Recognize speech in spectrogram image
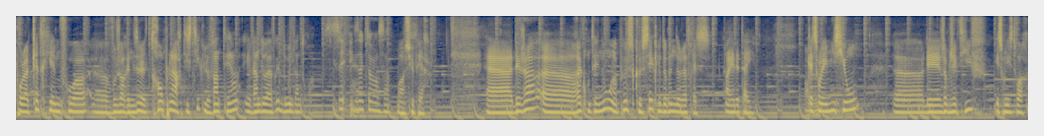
pour la quatrième fois, euh, vous organisez le tremplin artistique le 21 et 22 avril 2023. C'est exactement ça. Bon, super. Euh, déjà, euh, racontez-nous un peu ce que c'est que le domaine de la fraise, dans les détails. Quelles sont les missions, euh, les objectifs et son histoire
